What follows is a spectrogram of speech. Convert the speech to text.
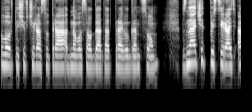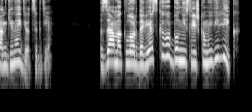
Лорд еще вчера с утра одного солдата отправил гонцом. Значит, постирать Анги найдется где. Замок лорда Верского был не слишком и велик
